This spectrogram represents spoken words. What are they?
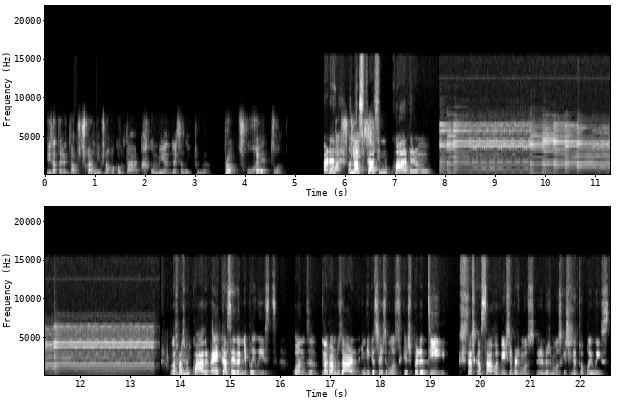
Exatamente, vamos trocar livros, não vou contar. Recomendo essa leitura. Pronto, correto. Agora, Acho o é nosso isso. próximo quadro. O nosso próximo quadro é Cansei da minha playlist, onde nós vamos dar indicações de músicas para ti que estás cansado de ouvir sempre as, as mesmas músicas que tens na tua playlist.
